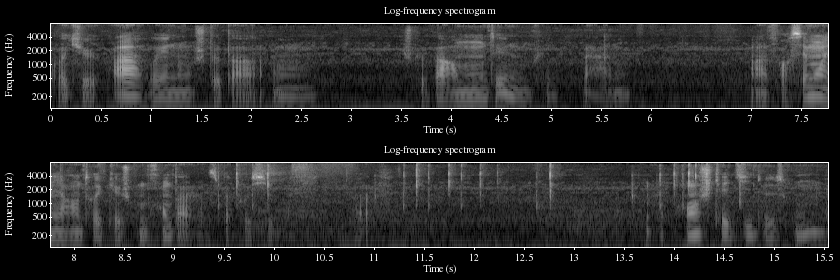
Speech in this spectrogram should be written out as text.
Quoique... Ah, ouais, non, je peux pas... euh, Je peux pas remonter non plus. Bah non. Ah, forcément, il y a un truc que je comprends pas, c'est pas possible. Hop. Je t'ai dit deux secondes.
